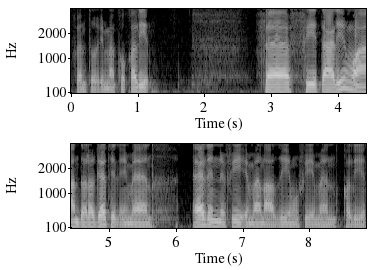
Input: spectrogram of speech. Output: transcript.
فانتوا إيمانكم قليل. ففي تعليمه عن درجات الإيمان قال إن في إيمان عظيم وفي إيمان قليل.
